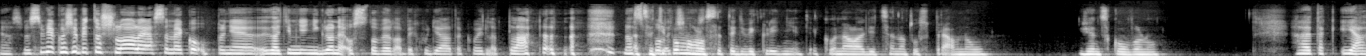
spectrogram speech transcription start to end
Já si myslím, jako, že by to šlo, ale já jsem jako úplně, zatím mě nikdo neoslovil, abych udělala takovýhle plán na, na A co ti pomohlo se teď vyklidnit, jako naladit se na tu správnou ženskou vlnu? Hele, tak já,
